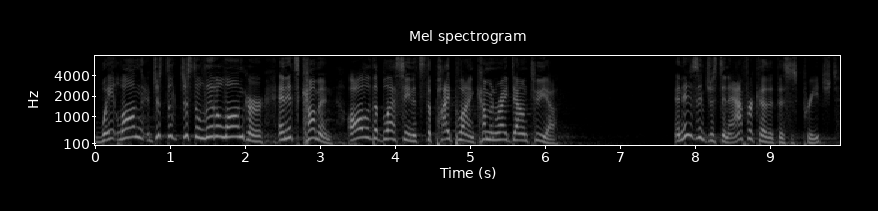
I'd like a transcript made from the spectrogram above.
wait long just a, just a little longer and it's coming all of the blessing it's the pipeline coming right down to you and it isn't just in Africa that this is preached,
